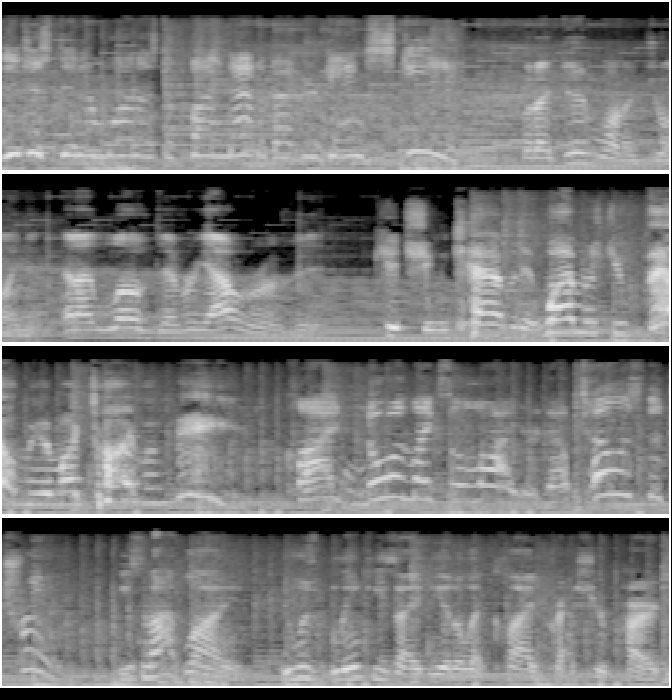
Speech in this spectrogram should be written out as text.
You just didn't want us to find out about your gang's scheme. But I did want to join it, and I loved every hour of it. Kitchen cabinet, why must you fail me in my time of need? Clyde, no one likes a liar. Now tell us the truth. He's not lying. It was Blinky's idea to let Clyde crash your party.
